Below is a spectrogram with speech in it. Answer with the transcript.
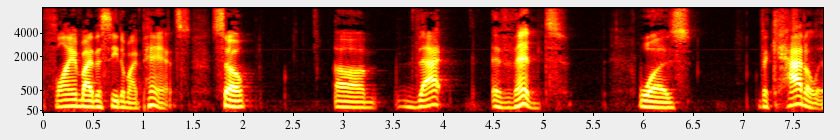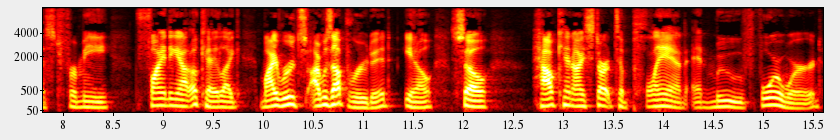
flying by the seat of my pants. So um, that event was the catalyst for me finding out okay, like my roots, I was uprooted, you know, so how can I start to plan and move forward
